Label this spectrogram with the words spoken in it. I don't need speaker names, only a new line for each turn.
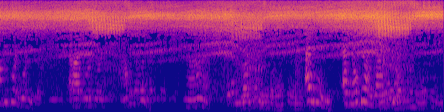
আমি বলব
